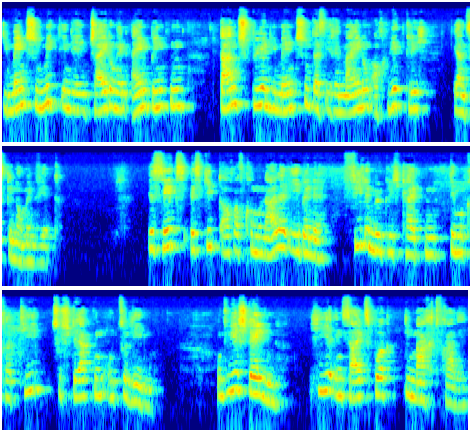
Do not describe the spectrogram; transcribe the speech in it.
die Menschen mit in die Entscheidungen einbinden, dann spüren die Menschen, dass ihre Meinung auch wirklich ernst genommen wird. Ihr seht, es gibt auch auf kommunaler Ebene viele Möglichkeiten, Demokratie zu stärken und zu leben. Und wir stellen hier in Salzburg die Machtfrage.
